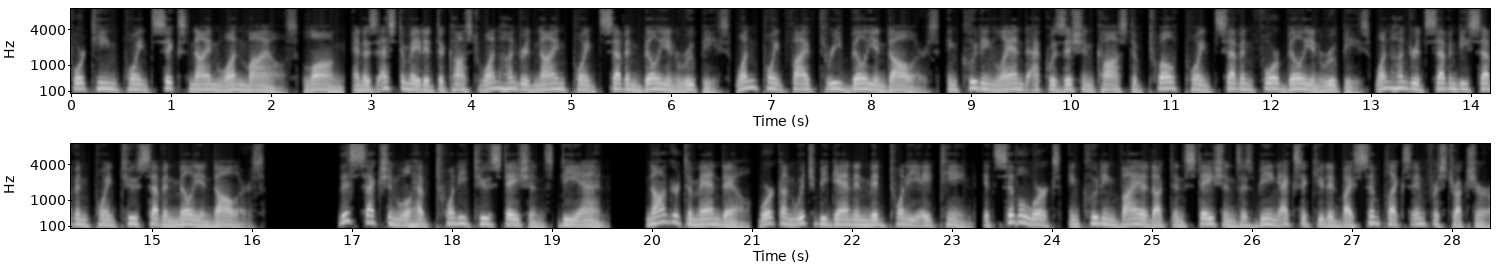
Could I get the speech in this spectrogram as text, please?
14.691 miles long and is estimated to cost 109.7 billion rupees, 1.53 billion dollars, including land acquisition cost of 12.74 billion rupees, 177.27 million dollars. This section will have 22 stations DN. Nagar to Mandale, work on which began in mid-2018, its civil works, including viaduct and stations is being executed by Simplex Infrastructure,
